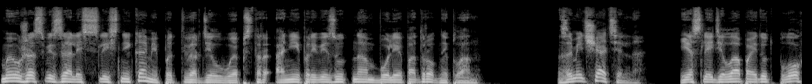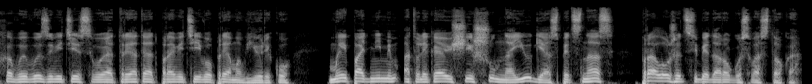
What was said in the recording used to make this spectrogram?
«Мы уже связались с лесниками», — подтвердил Уэбстер. «Они привезут нам более подробный план». «Замечательно. Если дела пойдут плохо, вы вызовете свой отряд и отправите его прямо в Юрику. Мы поднимем отвлекающий шум на юге, а спецназ проложит себе дорогу с востока.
